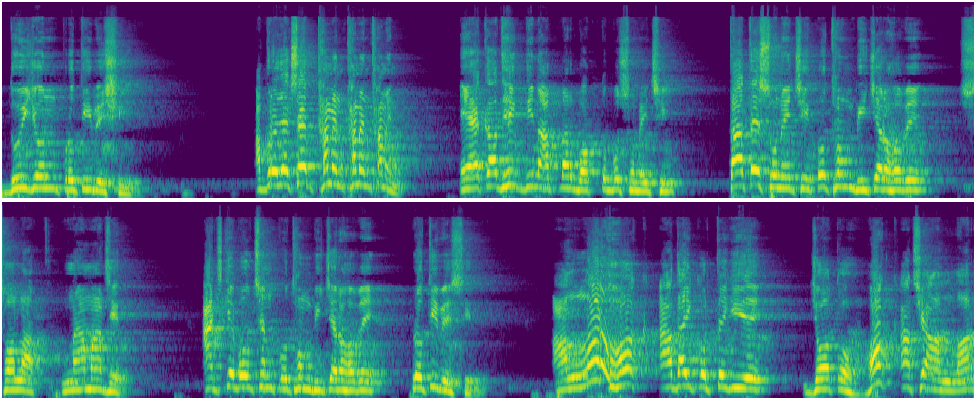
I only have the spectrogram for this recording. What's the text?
দুইজন প্রতিবেশী। আব্দুল সাহেব, থামেন থামেন থামেন। একাধিক দিন আপনার বক্তব্য শুনেছি, তাতে শুনেছি প্রথম বিচার হবে সলাৎ, নামাজের। আজকে বলছেন প্রথম বিচার হবে প্রতিবেশীর। আল্লাহর হক আদায় করতে গিয়ে যত হক আছে আল্লাহর,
